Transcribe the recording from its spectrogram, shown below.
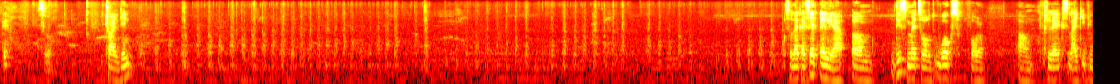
Okay so try again so like i said earlier um this method works for um flex like if you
